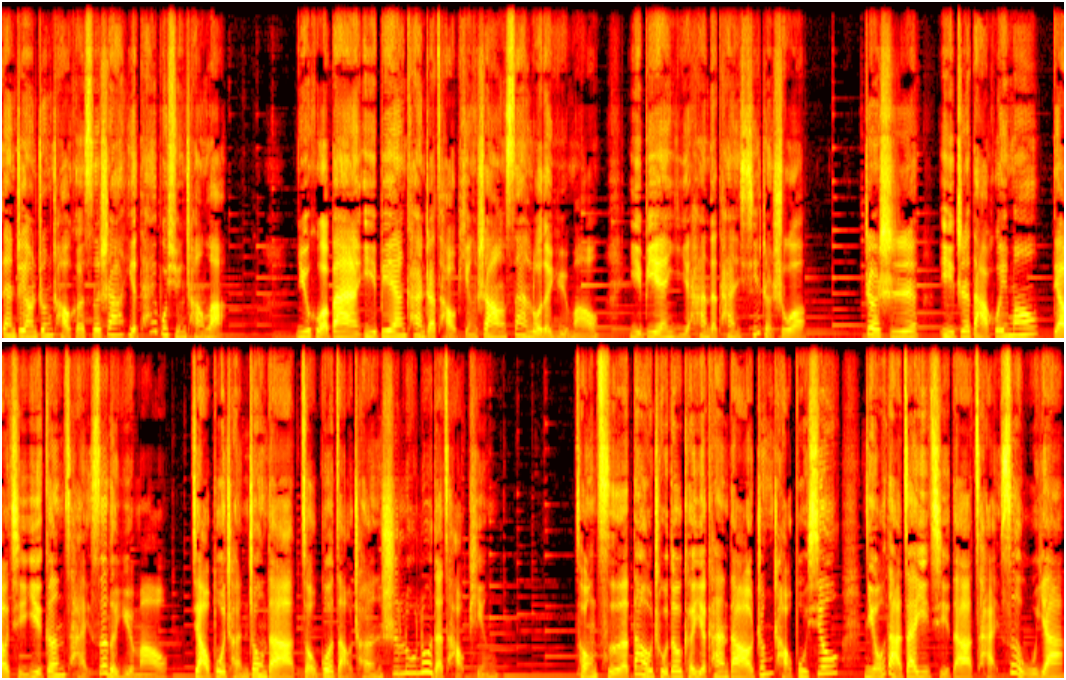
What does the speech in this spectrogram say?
但这样争吵和厮杀也太不寻常了。”女伙伴一边看着草坪上散落的羽毛，一边遗憾地叹息着说：“这时，一只大灰猫叼起一根彩色的羽毛，脚步沉重地走过早晨湿漉漉的草坪。”从此，到处都可以看到争吵不休、扭打在一起的彩色乌鸦。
